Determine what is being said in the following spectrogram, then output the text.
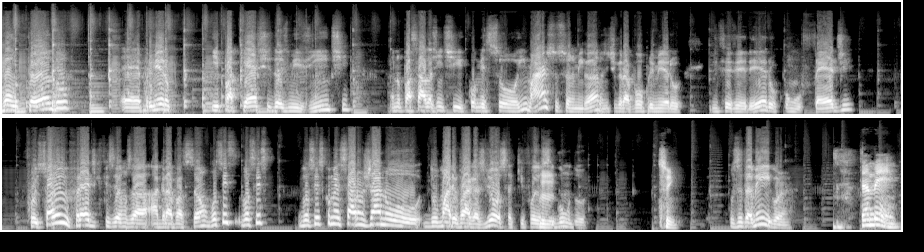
voltando. É, primeiro IPACast 2020. Ano passado a gente começou em março, se eu não me engano. A gente gravou o primeiro em fevereiro com o Fred. Foi só eu e o Fred que fizemos a, a gravação. Vocês, vocês, vocês começaram já no do Mário Vargas Llosa, que foi o hum. segundo? Sim. Você também, Igor? Também.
